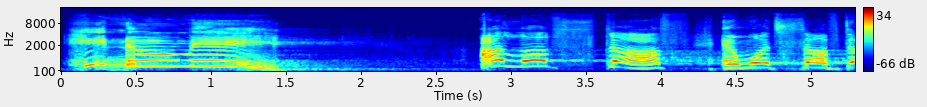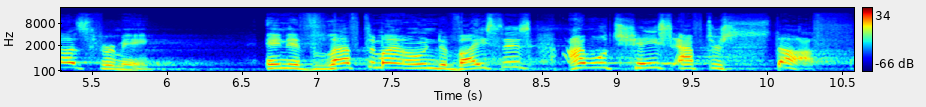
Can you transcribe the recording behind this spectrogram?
He knew me. I love stuff and what stuff does for me. And if left to my own devices, I will chase after stuff.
